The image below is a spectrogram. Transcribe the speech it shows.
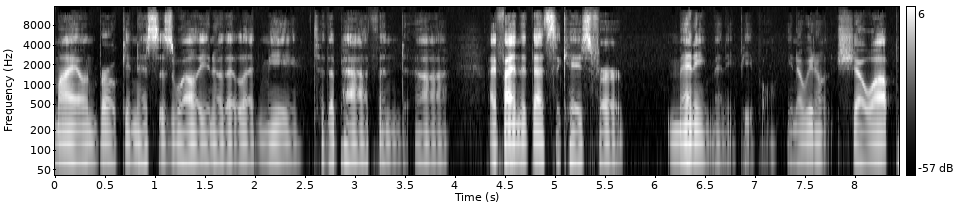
my own brokenness as well, you know, that led me to the path. And uh, I find that that's the case for many, many people. You know, we don't show up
